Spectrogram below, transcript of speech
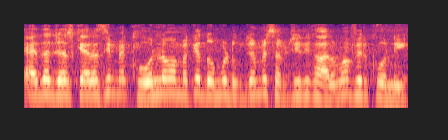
ਐਦਾ ਜਸ ਕਹਿ ਰਿਹਾ ਸੀ, ਮੈਂ ਖੋਲ ਲਵਾਂ, ਮੈਂ ਕਿਹਾ ਦੋ ਮਿੰਟ ਰੁਕ ਜਾ, ਮੈਂ ਸਬਜ਼ੀ ਦਿਖਾ ਲਵਾਂ, ਫਿਰ ਖੋਲੀ।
